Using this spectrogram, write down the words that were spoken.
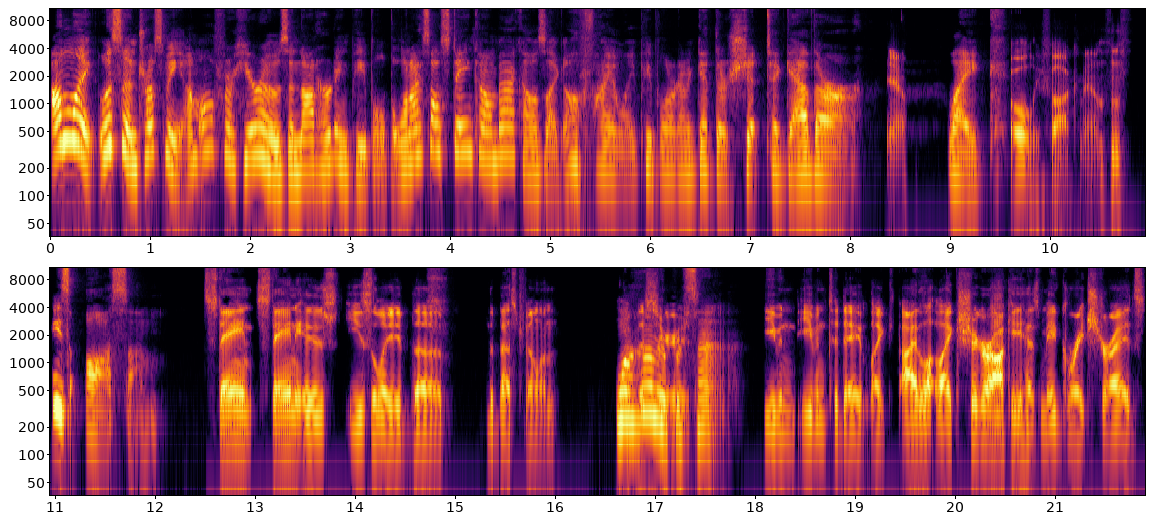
I'm like, listen, trust me, I'm all for heroes and not hurting people. But when I saw Stain come back, I was like, oh, finally, people are gonna get their shit together. Yeah. Like, Holy fuck, man. he's awesome. Stain Stain is easily the the best villain. One of this hundred percent. Even even to date. Like I like Shigaraki has made great strides.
